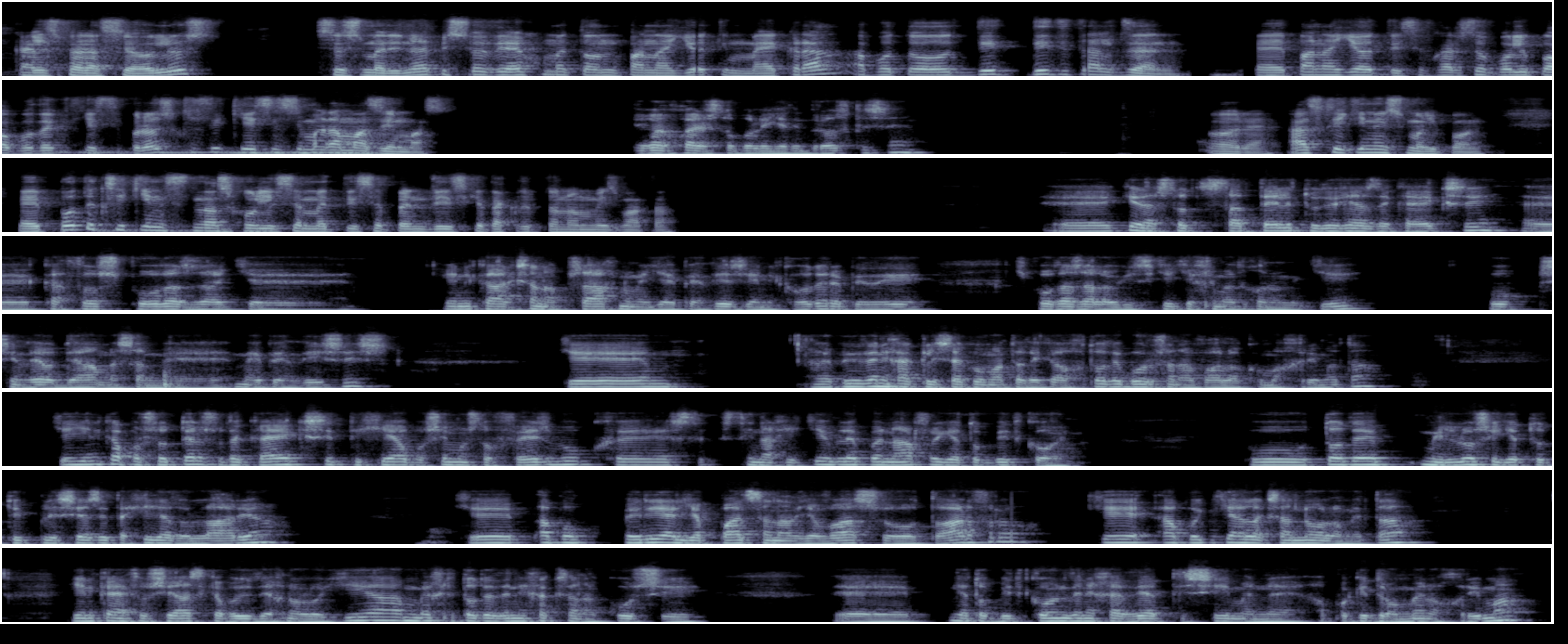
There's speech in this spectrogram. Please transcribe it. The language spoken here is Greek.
Καλησπέρα σε όλους. Στο σημερινό επεισόδιο έχουμε τον Παναγιώτη Μέκρα από το Digital Gen. Ε, Παναγιώτη, σε ευχαριστώ πολύ που αποδέχτηκες την πρόσκληση και είσαι σήμερα μαζί μας. Εγώ ευχαριστώ πολύ για την πρόσκληση. Ωραία. Ας ξεκινήσουμε λοιπόν. Ε, πότε ξεκίνησες να ασχολείσαι με τις επενδύσεις και τα κρυπτονομίσματα; Ε, κοίτα, στο, στα τέλη του 2016, ε, καθώς σπούδαζα και γενικά άρχισα να ψάχνουμε για επενδύσεις γενικότερα, επειδή σπούδαζα λογιστική και χρηματοοικονομική, που συνδέονται άμεσα με, με επενδύσεις. Και επειδή δεν είχα κλείσει ακόμα τα 18, δεν μπορούσα να βάλω ακόμα χρήματα. Και γενικά προς το τέλος του 16, τυχαία όπως ήμουν στο Facebook, ε, στην αρχική βλέπω ένα άρθρο για το bitcoin, που τότε μιλούσε για το ότι πλησιάζει τα 1000 δολάρια και από περίεργεια πάτησα να διαβάσω το άρθρο και από εκεί άλλαξαν όλα μετά. Γενικά ενθουσιάστηκα από την τεχνολογία, μέχρι τότε δεν είχα ξανακούσει ε, για το bitcoin δεν είχα ιδέα τι σήμαινε αποκεντρωμένο χρήμα.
